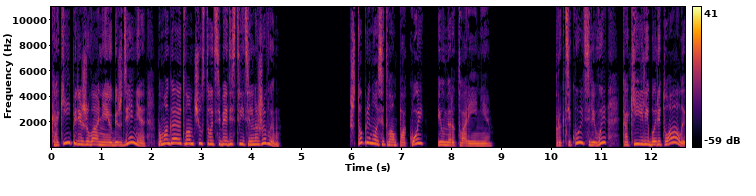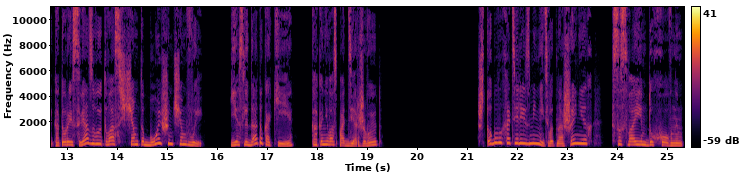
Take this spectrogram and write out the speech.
Какие переживания и убеждения помогают вам чувствовать себя действительно живым? Что приносит вам покой и умиротворение? Практикуете ли вы какие-либо ритуалы, которые связывают вас с чем-то большим, чем вы? Если да, то какие? Как они вас поддерживают? Что бы вы хотели изменить в отношениях со своим духовным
